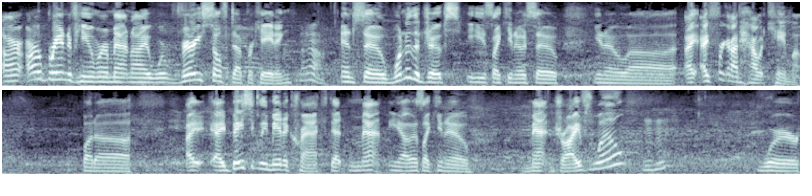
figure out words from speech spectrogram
our, our brand of humor, Matt and I, were very self-deprecating, Yeah. and so one of the jokes, he's like, you know, so you know, uh, I, I forgot how it came up, but uh, I, I basically made a crack that Matt, you know, I was like, you know, Matt drives well, where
